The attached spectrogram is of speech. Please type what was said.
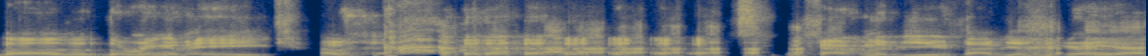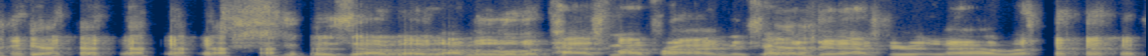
the, the, ring of age. the fountain of youth I've yet to grab. Yeah, So I'm, I'm a little bit past my prime to try Yeah. to get after it now. But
